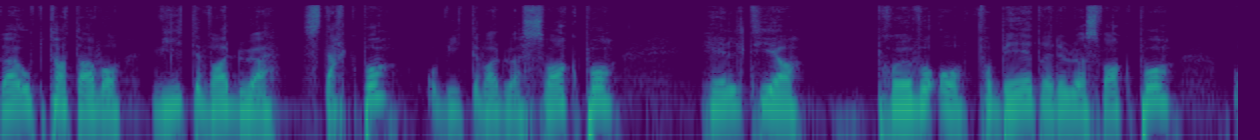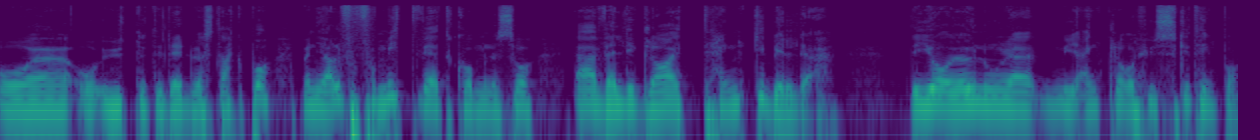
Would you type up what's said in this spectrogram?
Da er jeg opptatt av å vite hva du er sterk på, og vite hva du er svak på. Hele tida prøve å forbedre det du er svak på, og, eh, og utnytte det du er sterk på. Men i alle fall for mitt vedkommende så er jeg veldig glad i tenkebildet. Det gjør jo noe mye enklere å huske ting på.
